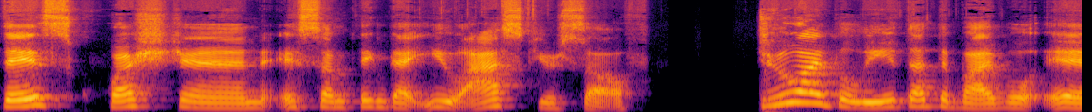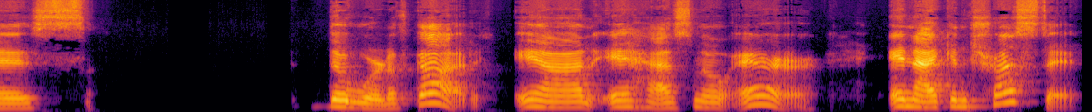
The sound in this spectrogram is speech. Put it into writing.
this question is something that you ask yourself Do I believe that the Bible is the Word of God and it has no error and I can trust it?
